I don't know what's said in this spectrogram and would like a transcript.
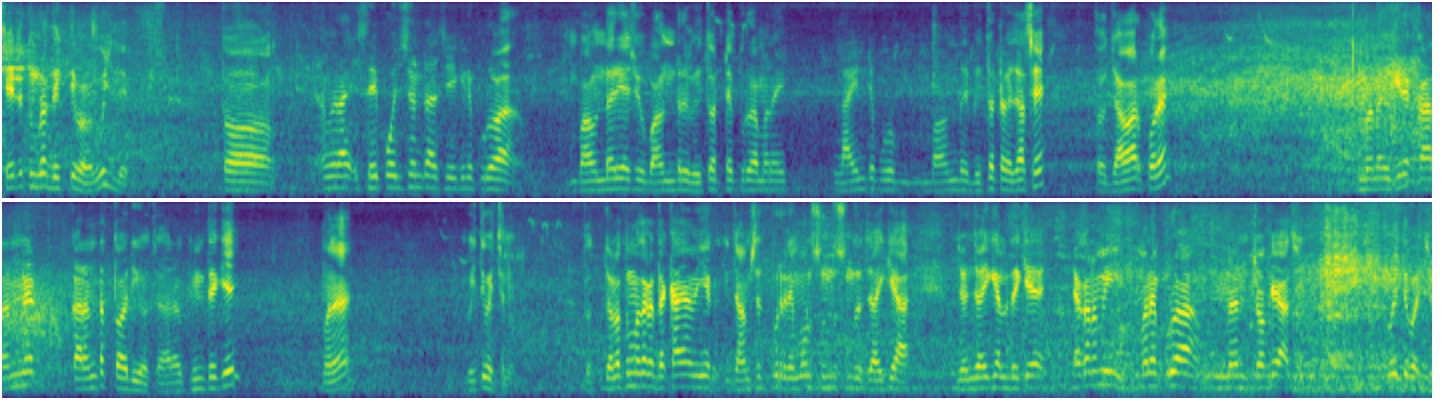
সেটা তোমরা দেখতে পাবে, বুঝলে? তো আমরা সেই পজিশনটা আছি, এখানে পুরো বাউন্ডারি আছে বাউন্ডারির ভিতরটায় পুরো মানে লাইনটা পুরো বাউন্ডারির ভিতরটা যাচ্ছে। তো যাওয়ার পরে মানে এখানে কারেন্টের, কারেন্টটা তৈরি হচ্ছে, আর ওখান থেকে মানে বুঝতে পারছি না। তো চলো তোমাদেরকে দেখাই, আমি জামশেদপুরের এমন সুন্দর সুন্দর জায়গা যে জায়গা দেখে এখন আমি মানে পুরো মেন চকে আছি, বুঝতে পারছি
